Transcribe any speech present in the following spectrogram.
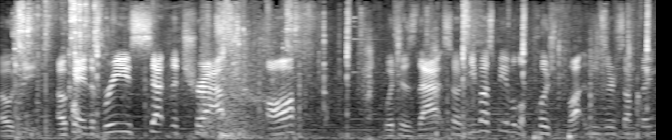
Oh, geez. Okay, the breeze set the trap off which is that. So he must be able to push buttons or something.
